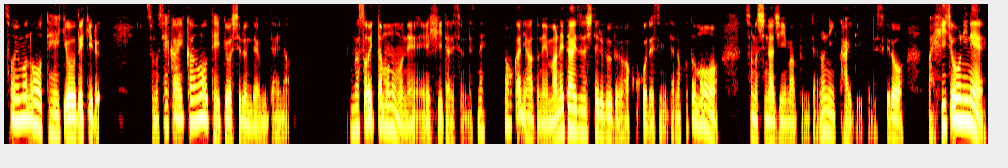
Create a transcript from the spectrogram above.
そういうものを提供できる、その世界観を提供してるんだよみたいな。まあ、そういったものもね、引いたりするんですね。他にあとね、マネタイズしてる部分はここですみたいなことも、そのシナジーマップみたいなのに書いていくんですけど、ま、非常にね、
